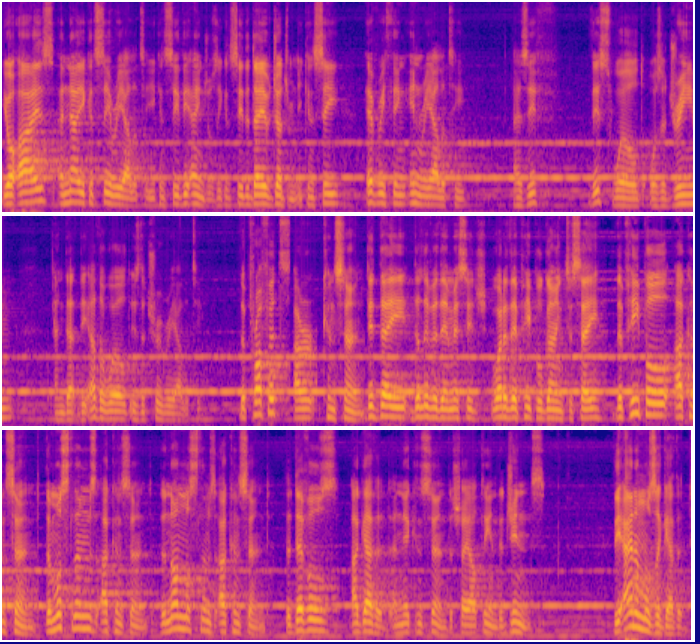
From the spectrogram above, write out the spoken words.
your eyes, and now you can see reality. You can see the angels, you can see the day of judgment, you can see everything in reality as if this world was a dream and that the other world is the true reality. The prophets are concerned. Did they deliver their message? What are their people going to say? The people are concerned. The Muslims are concerned. The non Muslims are concerned. The devils are gathered and they're concerned. The shayateen, the jinns. The animals are gathered.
